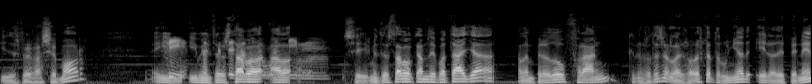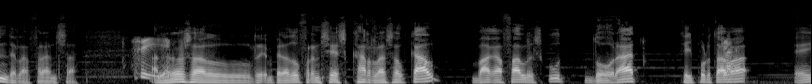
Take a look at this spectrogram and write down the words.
i després va ser mort. I, Sí, i mentre estava al, sí, mentre estava al camp de batalla l'emperador Franc, que nosaltres aleshores Catalunya era depenent de la França. Sí, Aleshores, el emperador francès Carles el Calb va agafar l'escut dorat que ell portava eh,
